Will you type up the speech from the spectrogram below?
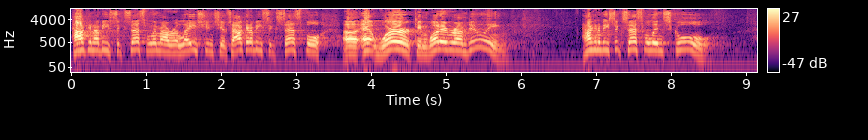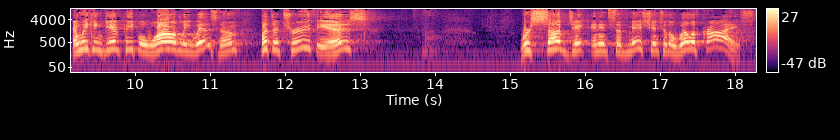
How can I be successful in my relationships? How can I be successful uh, at work and whatever I'm doing? How can I be successful in school? And we can give people worldly wisdom, but the truth is, we're subject and in submission to the will of Christ.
